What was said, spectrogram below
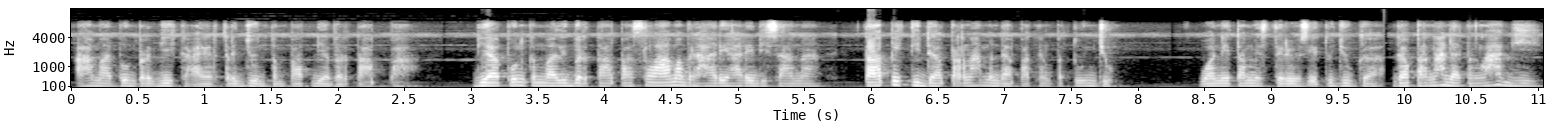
Ahmad pun pergi ke air terjun tempat dia bertapa. Dia pun kembali bertapa selama berhari-hari di sana, tapi tidak pernah mendapatkan petunjuk. Wanita misterius itu juga gak pernah datang lagi.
